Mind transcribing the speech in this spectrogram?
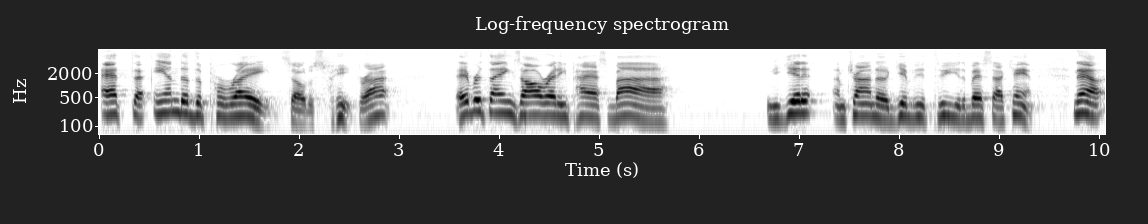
at the end of the parade, so to speak, right? Everything's already passed by. You get it? I'm trying to give it to you the best I can. Now,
